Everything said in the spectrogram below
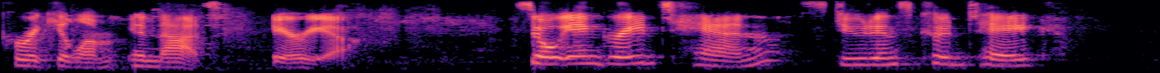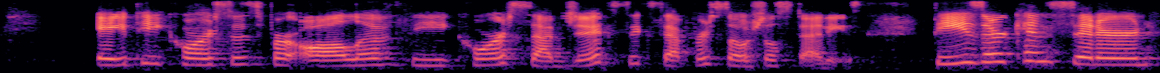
curriculum in that area. So in grade 10, students could take AP courses for all of the core subjects except for social studies. These are considered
